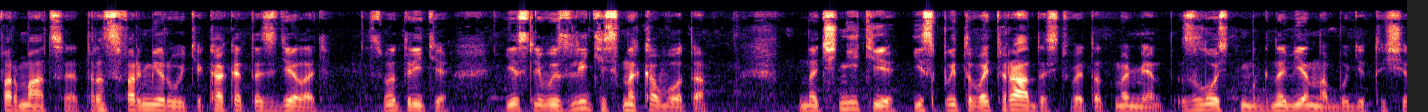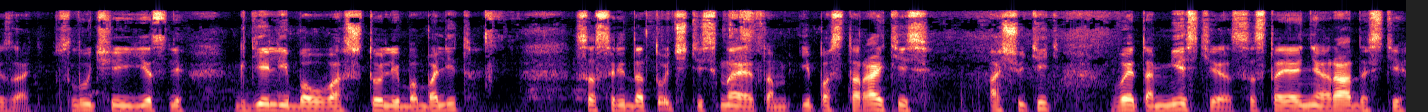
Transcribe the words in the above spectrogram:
Информация, трансформируйте, как это сделать. Смотрите, если вы злитесь на кого-то, начните испытывать радость в этот момент. Злость мгновенно будет исчезать. В случае, если где-либо у вас что-либо болит, сосредоточьтесь на этом и постарайтесь ощутить в этом месте состояние радости.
